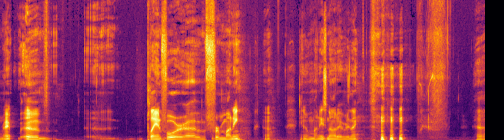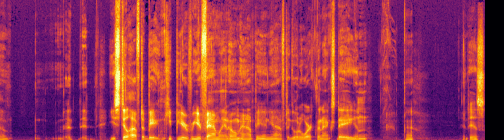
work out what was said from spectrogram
right? Um, playing for uh, for money, uh, you know, money's not everything. It- you still have to be keep your your family at home happy, and you have to go to work the next day, and yeah, it is.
